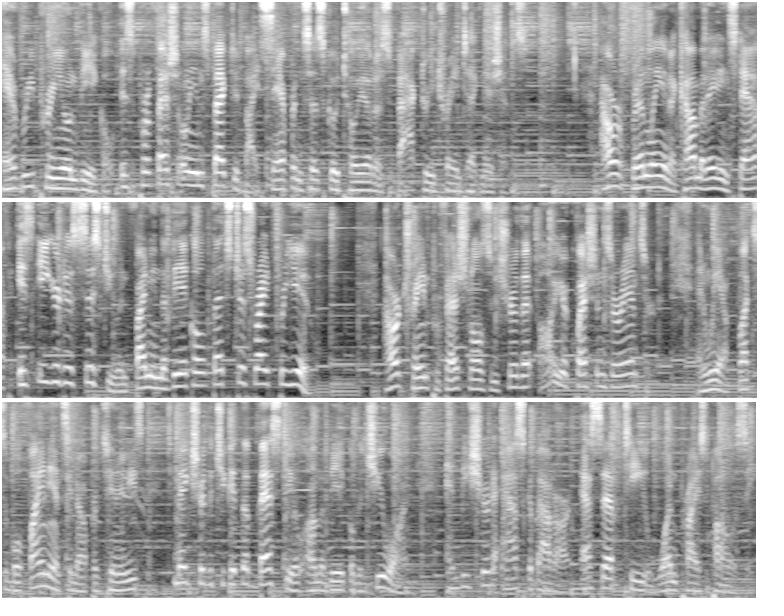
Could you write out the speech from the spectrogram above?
Every pre owned vehicle is professionally inspected by San Francisco Toyota's factory trained technicians. Our friendly and accommodating staff is eager to assist you in finding the vehicle that's just right for you. Our trained professionals ensure that all your questions are answered, and we have flexible financing opportunities to make sure that you get the best deal on the vehicle that you want. And be sure to ask about our SFT one price policy.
